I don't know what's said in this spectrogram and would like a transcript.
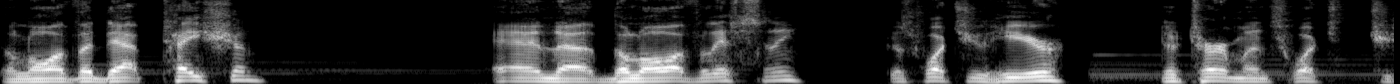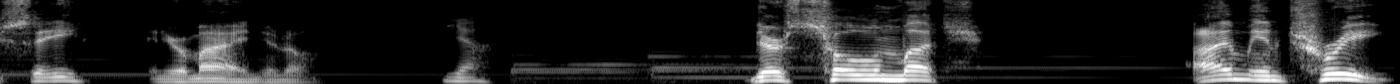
the law of adaptation, and uh, the law of listening, because what you hear determines what you see in your mind, you know. Yeah. There's so much. I'm intrigued.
